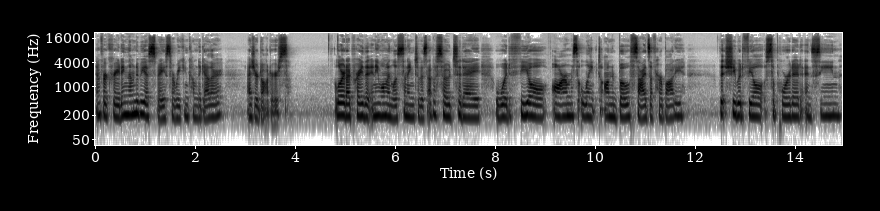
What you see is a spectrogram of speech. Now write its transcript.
and for creating them to be a space where we can come together as your daughters. Lord, I pray that any woman listening to this episode today would feel arms linked on both sides of her body that she would feel supported and seen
